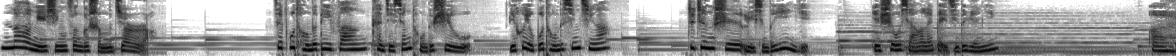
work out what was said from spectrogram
那你兴奋个什么劲儿啊？在不同的地方看见相同的事物，也会有不同的心情啊。这正是旅行的意义，也是我想要来北极的原因。唉，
